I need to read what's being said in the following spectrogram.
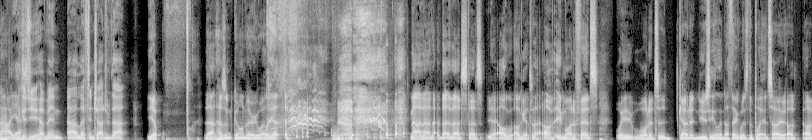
Oh yeah. because you have been uh, left in charge of that. Yep. That hasn't gone very well yet. no, no, no. That, that's that's yeah. I'll I'll get to that. i in my defence, we wanted to go to New Zealand. I think was the plan. So I, I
